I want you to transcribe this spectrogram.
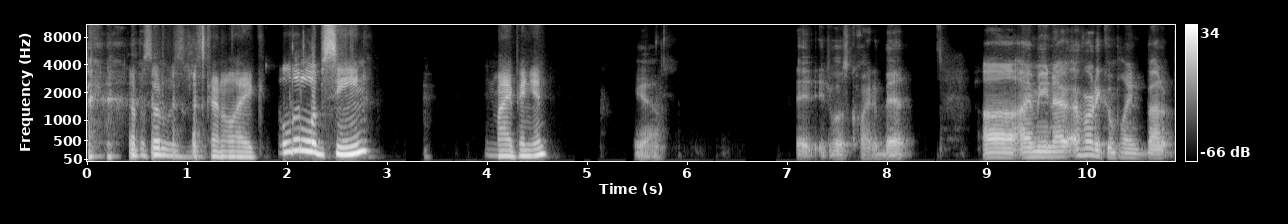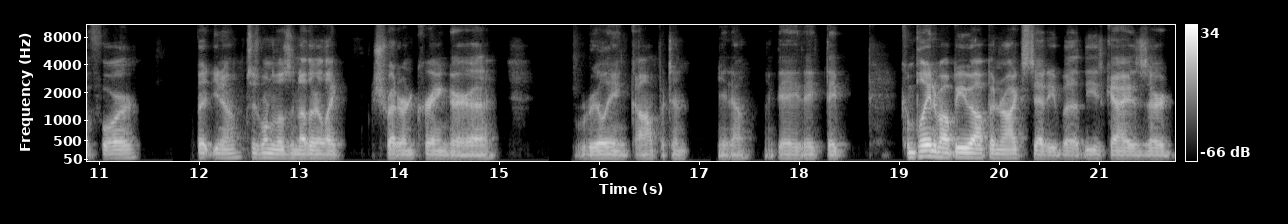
episode was just kind of like a little obscene, in my opinion. Yeah. It, it was quite a bit. Uh, I mean, I, I've already complained about it before, but you know, just one of those another like Shredder and Krang are uh, really incompetent. You know, like they they they complain about Bebop and Rocksteady, but these guys are,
